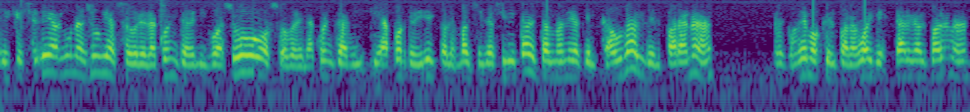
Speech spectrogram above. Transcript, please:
es que se dé alguna lluvia sobre la cuenca del Iguazú o sobre la cuenca de, aporte directo al embalse de Yacyretá, de tal manera que el caudal del Paraná, recordemos que el Paraguay descarga el Paraná,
